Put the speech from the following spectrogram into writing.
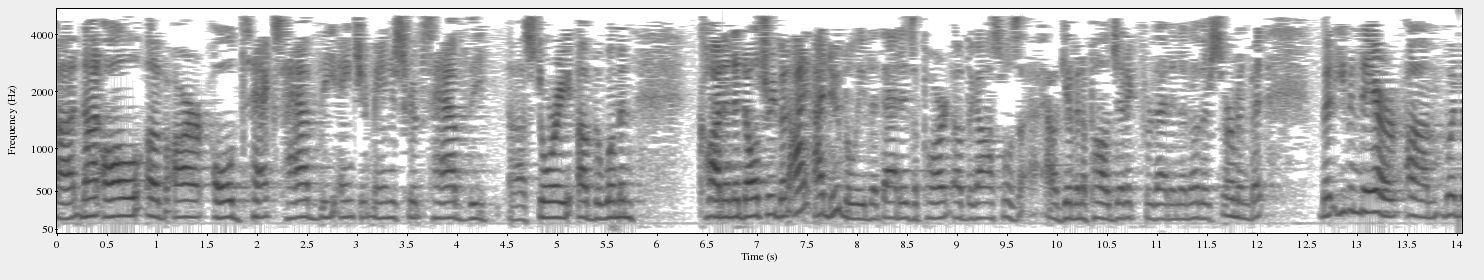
uh, not all of our old texts have the ancient manuscripts have the uh, story of the woman caught in adultery, but I, I do believe that that is a part of the Gospels. I'll give an apologetic for that in another sermon, but but even there, um, what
